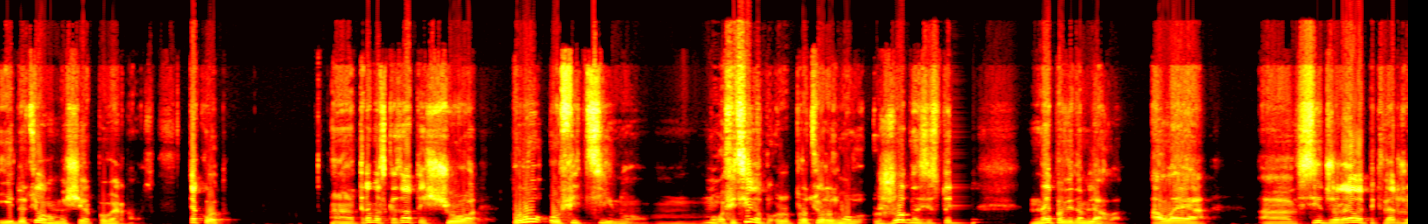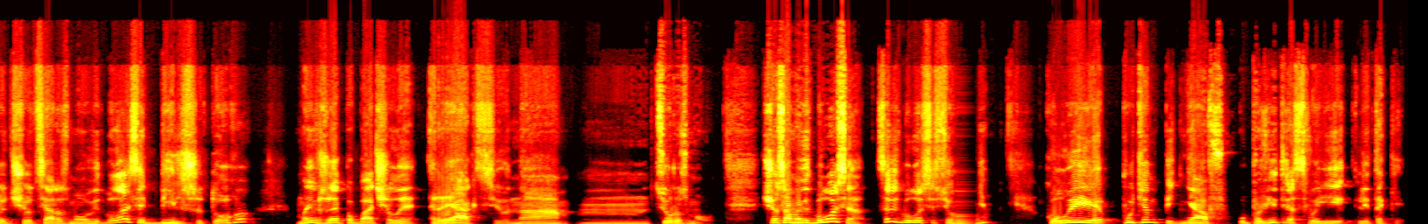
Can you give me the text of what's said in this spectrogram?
І до цього ми ще повернемось. Так, от е, треба сказати, що про офіційну, ну офіційно про- цю розмову жодна зі сторін не повідомляла, але а, всі джерела підтверджують, що ця розмова відбулася. Більше того, ми вже побачили реакцію на м, цю розмову. Що саме відбулося? Це відбулося сьогодні, коли Путін підняв у повітря свої літаки.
